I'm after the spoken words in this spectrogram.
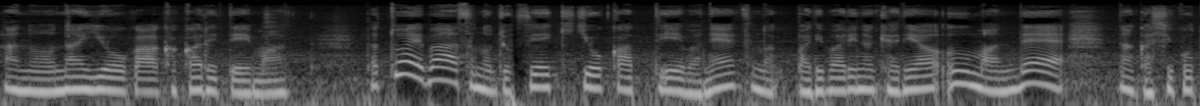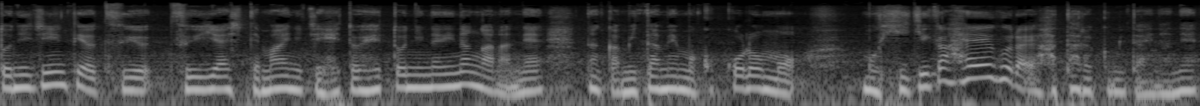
あの内容が書かれています。例えばその女性起業家って言えばねそのバリバリのキャリアウーマンでなんか仕事に人生を費やして毎日ヘトヘトになりながらねなんか見た目も心ももうひげが生えぐらい働くみたいなね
